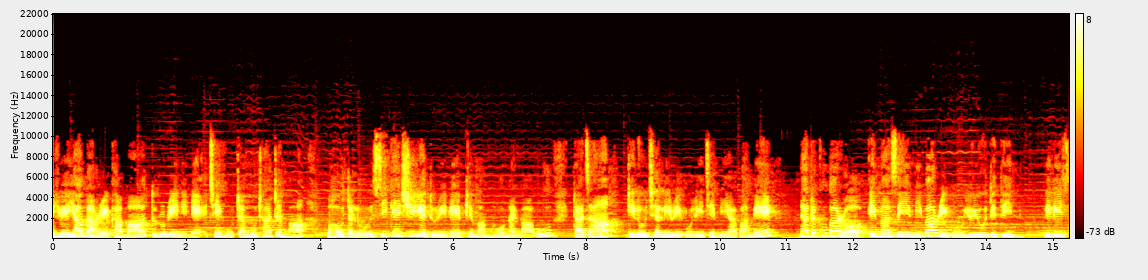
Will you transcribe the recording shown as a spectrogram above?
အရွယ်ရောက်လာတဲ့အခါမှာသူတို့တွေအနေနဲ့အချိန်ကိုတန်ဖိုးထားတတ်မှာမဟုတ်တယ်လို့စီကံရှိတဲ့သူတွေလည်းဖြစ်မှာမဟုတ်နိုင်ပါဘူး။ဒါကြောင့်ဒီလိုချက်လေးတွေကိုလေ့ကျင့်ပေးရပါမယ်။နောက်တစ်ခုကတော့အိမ်မှာစင်မိဘတွေကိုရိုးရိုးတည်တည်လီလီဆ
